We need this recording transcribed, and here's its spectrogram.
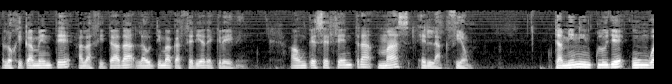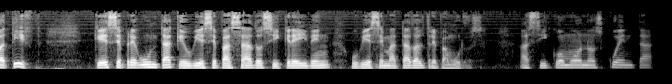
lógicamente, a la citada La última cacería de Craven, aunque se centra más en la acción. También incluye un what if, que se pregunta qué hubiese pasado si Craven hubiese matado al trepamuros, así como nos cuenta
